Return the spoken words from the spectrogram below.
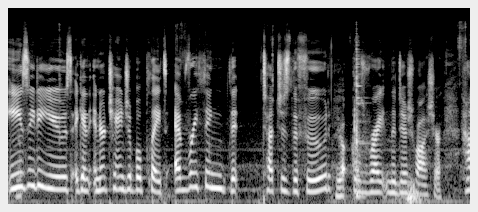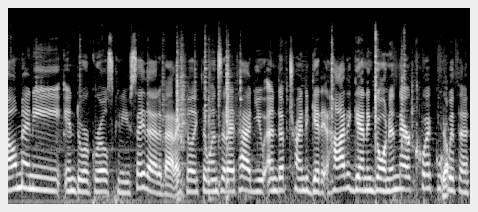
Easy to use. Again, interchangeable plates. Everything that touches the food Yep. goes right in the dishwasher. How many indoor grills can you say that about? I feel like the ones that I've had, you end up trying to get it hot again and going in there quick Yep. with a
